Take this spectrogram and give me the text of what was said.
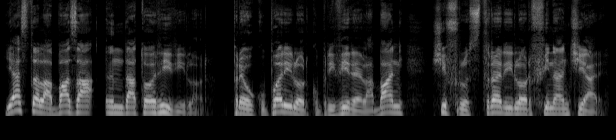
Ea stă la baza îndatoririlor, preocupărilor cu privire la bani și frustrărilor financiare.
